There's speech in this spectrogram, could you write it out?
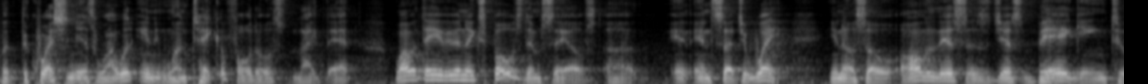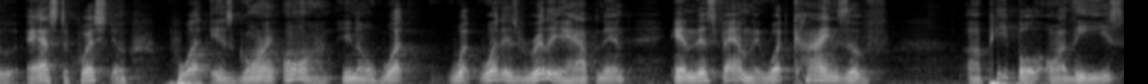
But the question is, why would anyone take a photo like that? Why would they even expose themselves uh, in, in such a way? You know, so all of this is just begging to ask the question, what is going on? You know, what what what is really happening in this family? What kinds of uh, people are these,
